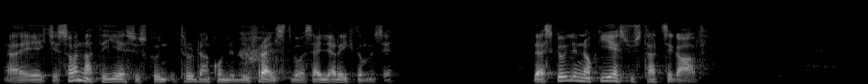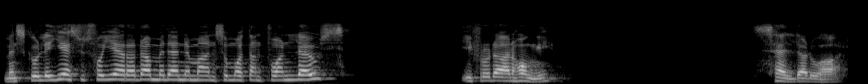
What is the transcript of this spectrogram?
Det er ikke sånn at Jesus trodde han kunne bli frelst ved å selge rikdommen sin. Det skulle nok Jesus tatt seg av. Men skulle Jesus få gjøre det med denne mannen, så måtte han få han løs ifra det han hang i. Selg det du har.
